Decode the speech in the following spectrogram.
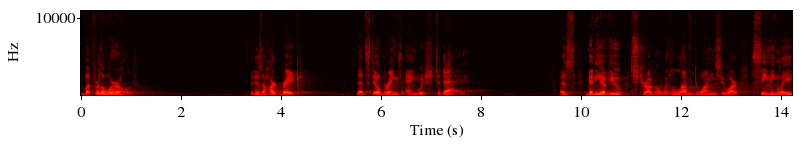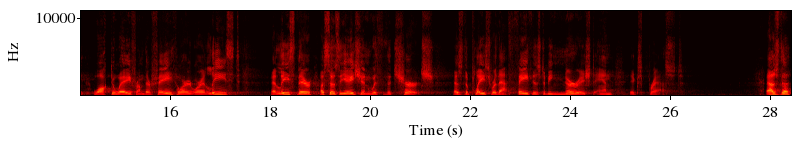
but for the world. It is a heartbreak that still brings anguish today. As many of you struggle with loved ones who are seemingly walked away from their faith, or, or at least at least their association with the church as the place where that faith is to be nourished and expressed. As the,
